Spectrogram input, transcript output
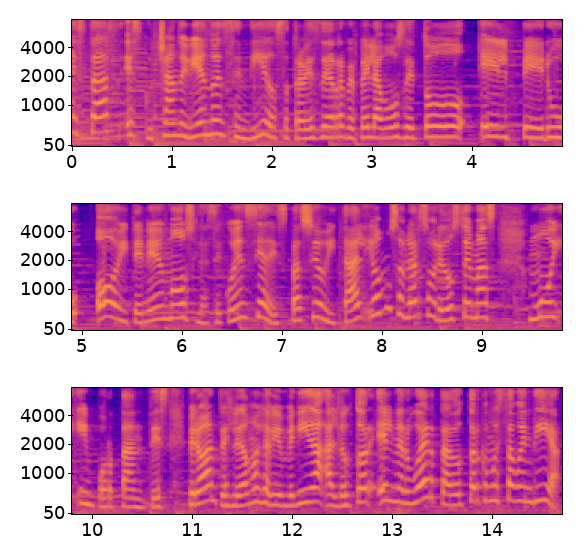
estás escuchando y viendo encendidos a través de RPP, la voz de todo el Perú. Hoy tenemos la secuencia de espacio vital y vamos a hablar sobre dos temas muy importantes. Pero antes le damos la bienvenida al doctor Elmer Huerta. Doctor, ¿cómo está? Buen día.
